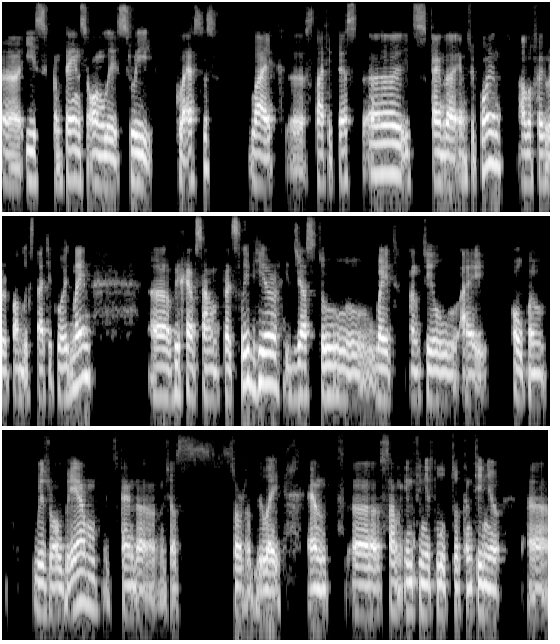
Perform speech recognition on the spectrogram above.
uh, is contains only three classes, like uh, static test. it's kind of entry point. Our favorite public static void main. we have some thread sleep here. It's just to wait until I open VisualVM. It's kind of just sort of delay and uh, some infinite loop to continue uh,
